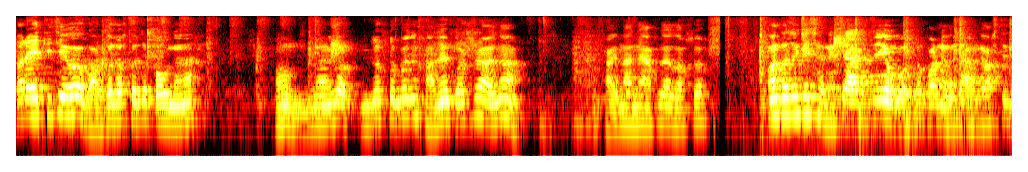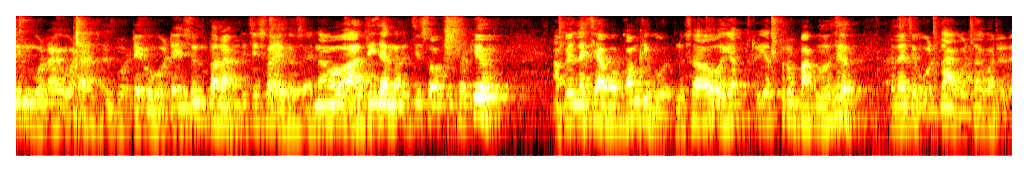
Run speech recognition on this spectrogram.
तर यति चाहिँ हो घरको जस्तो चाहिँ पाउँदैन। हो यहाँको जस्तो पनि खानै पर्छ होइन? खाएन भने आफूलाई लग्छ अन्त चाहिँ के छ भने चाहिँ आज चाहिँ यो घोट्नु पर्ने हुन्छ। हामीले अस्तिदेखि घोटाएको घोटाएको घोटेको घोटेको छौँ तर हामीले चाहिँ सकेको छैन। हो आधीजनाले चाहिँ सकिसक्यो। अब यसलाई चाहिँ अब कम्ती घोट्नु छ हो यत्रो यत्रो बाक्लो थियो यसलाई चाहिँ घोट्दा घोट्दा गरेर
